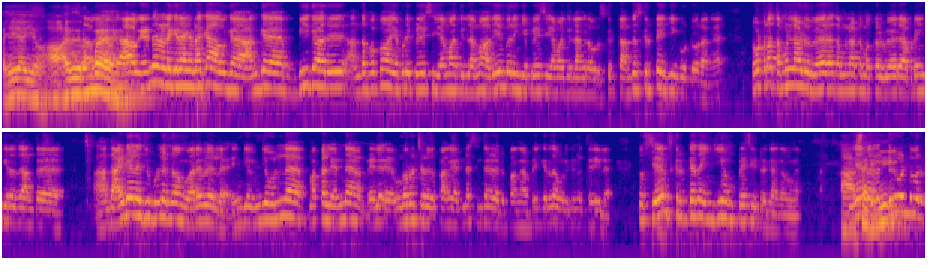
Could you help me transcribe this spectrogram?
ஐயோ ஐயோ அது ரொம்ப அவங்க- என்ன நினைக்கிறாங்கன்னாக்கா அவங்க அங்க பீகார் அந்த பக்கம் எப்படி பேசி ஏமாத்திடலாமோ அதே மாதிரி இங்க பேசி ஏமாத்திடலாங்கிற ஒரு ஸ்கிரிப்ட் அந்த ஸ்கிரிப்டை இங்கேயும் கொண்டு வராங்க. டோட்டலா தமிழ்நாடு வேற தமிழ்நாட்டு மக்கள் வேற அப்படிங்கிறது அந்த அந்த ஐடியாலஜிக்குள்ள இன்னும் அவங்க வரவே இல்லை. இங்க இங்க உள்ள மக்கள் என்ன உணர்வுச்சல் இருப்பாங்க என்ன சிந்தனை இருப்பாங்க அப்படிங்கிறது அவங்களுக்கு இன்னும் தெரியல. ஸோ சேம் ஸ்கிரிப்டே தான் இங்கேயும் பேசிட்டு இருக்காங்க அவங்க. இதே மாதிரி திருவள்ளுவர்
